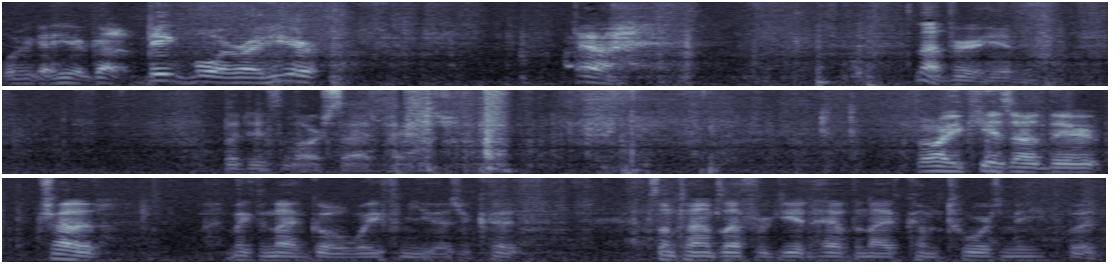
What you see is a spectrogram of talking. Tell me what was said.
do we got here? Got a big boy right here. Uh, not very heavy, but it is a large size package. For all you kids out there, try to make the knife go away from you as you cut. Sometimes I forget to have the knife come towards me, but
